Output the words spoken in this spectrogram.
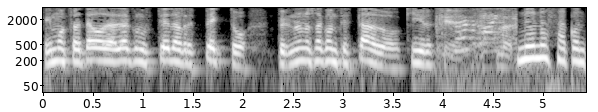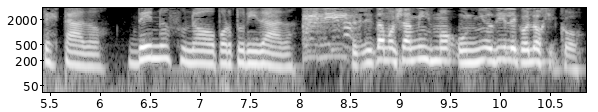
Hemos tratado de hablar con usted al respecto, pero no nos ha contestado, Kir. No nos ha contestado. Denos una oportunidad. Necesitamos ya mismo un New Deal ecológico.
